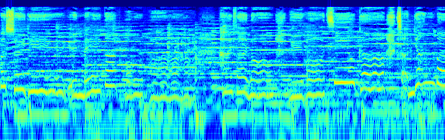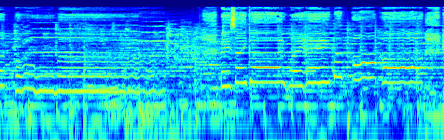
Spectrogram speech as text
不需要完美得可怕，太快乐如何招架？残忍不好吗？被世界遗弃不可怕，喜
